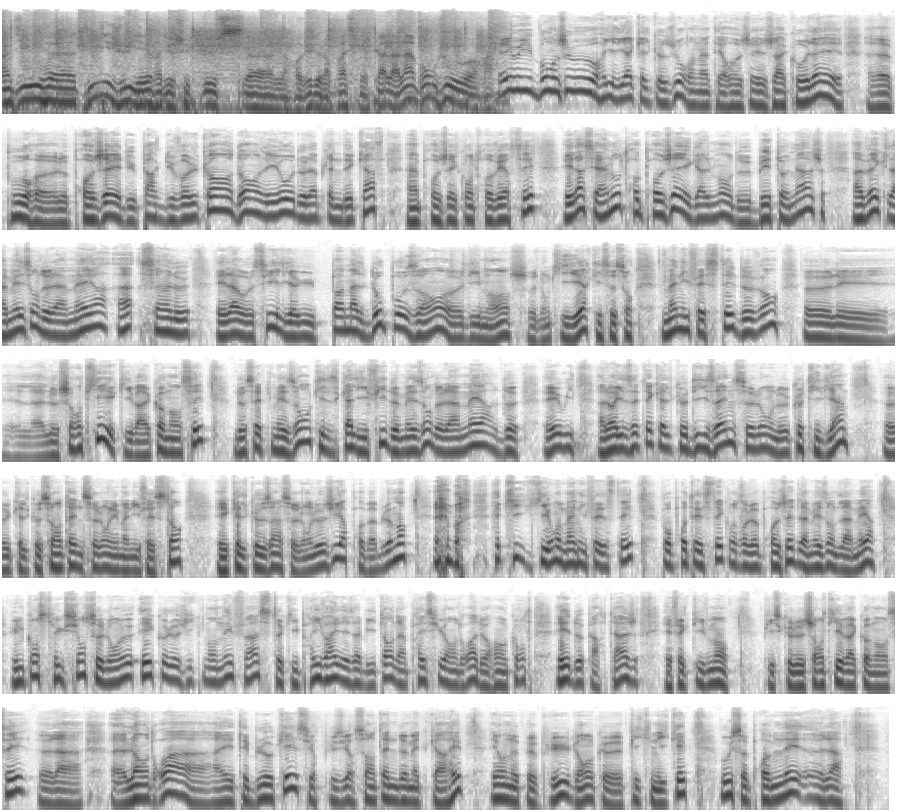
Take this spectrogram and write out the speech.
lundi 10 euh, juillet, Radio Sud Plus, euh, la revue de la presse locale. Alain, bonjour. Eh oui, bonjour. Il y a quelques jours, on interrogeait Jacques Ollet euh, pour le projet du parc du volcan dans les hauts de la plaine des CAF, un projet controversé. Et là, c'est un autre projet également de bétonnage avec la maison de la mer à Saint-Leu. Et là aussi, il y a eu pas mal d'opposants dimanche, donc hier, qui se sont manifestés devant le chantier qui va commencer de cette maison qu'ils qualifient de maison de la mer de. Eh oui. Alors ils étaient quelques dizaines selon le quotidien, euh, quelques centaines selon les manifestants et quelques-uns selon le GIR probablement, qui, qui ont manifesté pour protester contre le projet de la maison de la mer, une construction selon eux écologiquement néfaste qui priverait les habitants d'un précieux endroit de rencontre et de partage. Effectivement, puisque le chantier va commencer, euh, euh, l'endroit a été bloqué sur plusieurs centaines de mètres carrés et on ne peut plus donc euh, pique-niquer ou se promener là.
